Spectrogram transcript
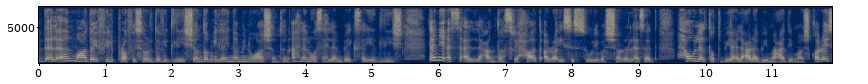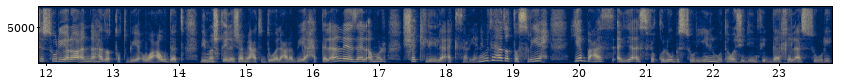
أبدأ الآن مع ضيفي البروفيسور ديفيد ليش ينضم إلينا من واشنطن. أهلا وسهلا بك سيد ليش. دعني أسأل عن تصريحات الرئيس السوري بشار الأسد حول التطبيع العربي مع دمشق. الرئيس السوري يرى أن هذا التطبيع وعودة دمشق إلى جامعة الدول العربية حتى الآن لا يزال أمر شكلي لا أكثر. يعني مثل هذا التصريح يبعث اليأس في قلوب السوريين المتواجدين في الداخل السوري.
